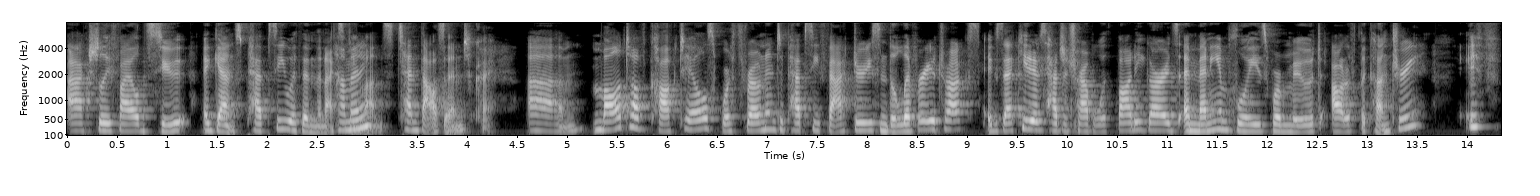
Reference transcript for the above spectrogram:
actually filed suit against Pepsi within the next How few many? months. 10,000. Okay. Um, Molotov cocktails were thrown into Pepsi factories and delivery trucks. Executives had to travel with bodyguards, and many employees were moved out of the country. If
